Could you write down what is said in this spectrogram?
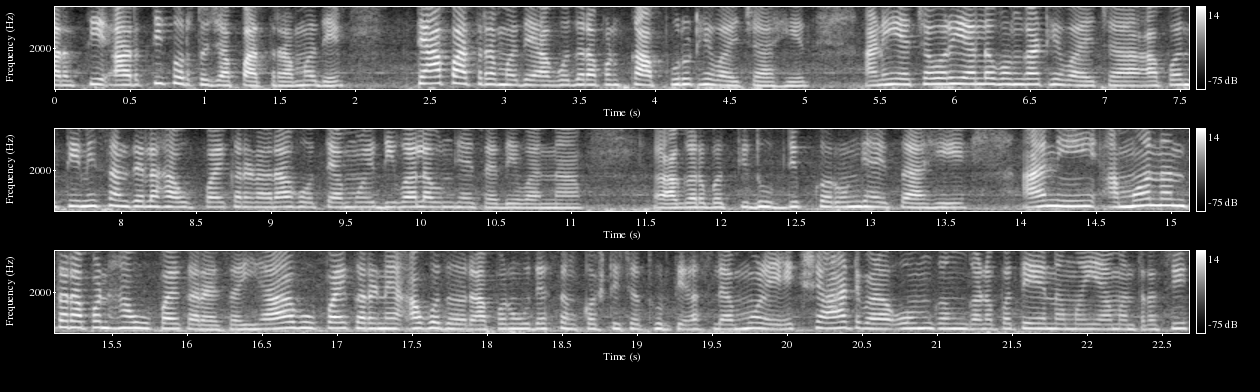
आरती आरती करतो ज्या पात्रामध्ये त्या पात्रामध्ये अगोदर आपण कापूर ठेवायचे आहेत आणि याच्यावर या लवंगा ठेवायच्या. आपण तिन्ही सांजेला हा उपाय करणार आहोत. त्यामुळे दिवा लावून घ्यायचा आहे देवांना. अगरबत्ती धूपदीप करून घ्यायचा आहे. आणि मग नंतर आपण हा उपाय करायचा. ह्या उपाय करण्या अगोदर आपण उद्या संकष्टी चतुर्थी असल्यामुळे एकशे आठ वेळा ओम गंग गणपती नम या मंत्राची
